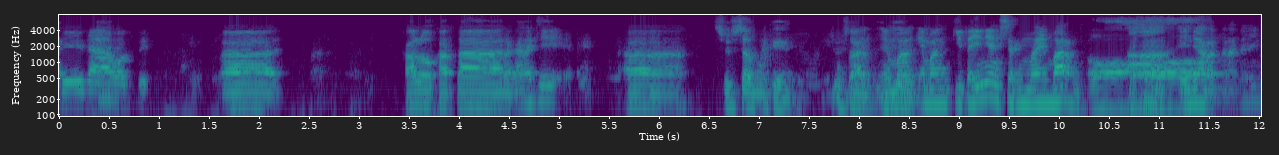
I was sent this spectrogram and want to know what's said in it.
tidak waktu. Eh, kalau kata anak-anak sih eh, susah mungkin. bukan emang emang kita ini yang sering main bareng. Oh. Ah, ini rata-rata ini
